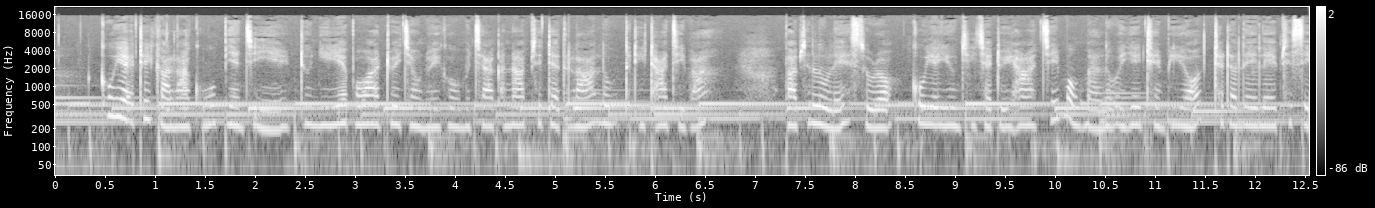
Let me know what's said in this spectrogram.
။ကိုယ့်ရဲ့အထိတ်ကာလကိုပြန်ကြည့်ရင်တူညီရဲ့ဘဝတွေ့ကြုံတွေကိုမကြာခဏဖြစ်တတ်သလားလို့သတိထားကြည့်ပါ။ ဘာဖြစ်လို့လဲဆိုတော့ကိုယ့်ရဲ့ယုံကြည်ချက်တွေဟာချင်းမုံမှန်လို့အရေးထင်ပြီးတော့ထက်တလဲလဲဖြစ်စေ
